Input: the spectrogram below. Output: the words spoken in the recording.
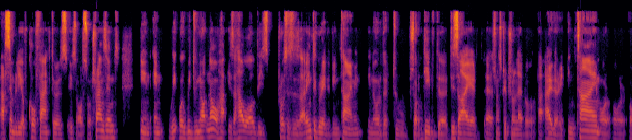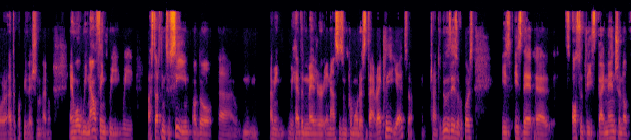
assembly of cofactors is also transient. In, and we, what we do not know how, is how all these processes are integrated in time in, in order to sort of give the desired uh, transcription level, uh, either in time or, or, or at the population level. And what we now think we, we are starting to see, although, uh, I mean, we haven't measured enhancers and promoters directly yet, so I'm trying to do this, of course, is, is that uh, also this dimension of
